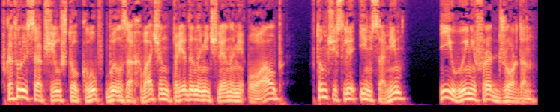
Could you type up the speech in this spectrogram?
в которой сообщил, что клуб был захвачен преданными членами ОАЛП, в том числе им самим и Уинифред Джордан.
